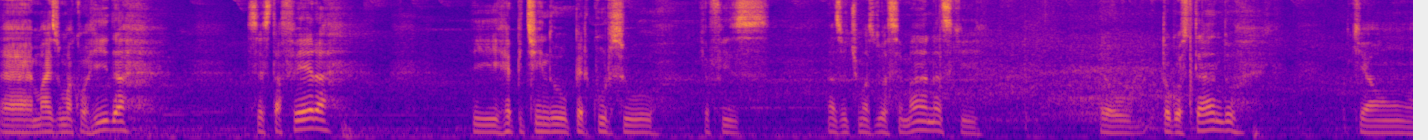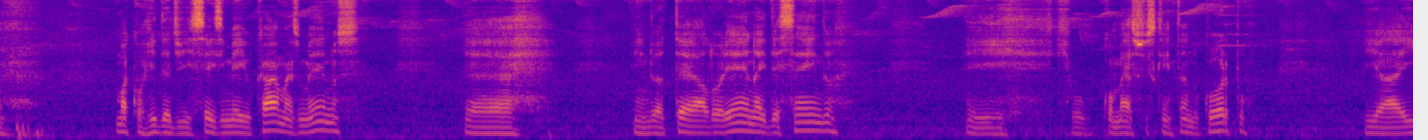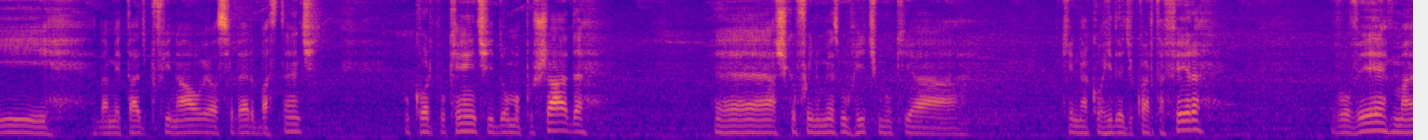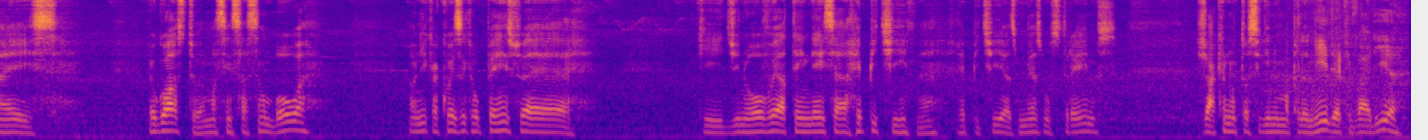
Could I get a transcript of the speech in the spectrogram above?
É, mais uma corrida, sexta-feira, e repetindo o percurso que eu fiz nas últimas duas semanas, que eu estou gostando, que é um, uma corrida de 6,5K mais ou menos, é, indo até a Lorena e descendo, e que eu começo esquentando o corpo, e aí da metade para o final eu acelero bastante, o corpo quente, dou uma puxada, é, acho que eu fui no mesmo ritmo que, a, que na corrida de quarta-feira. Vou ver, mas eu gosto, é uma sensação boa. A única coisa que eu penso é que, de novo, é a tendência a repetir, né? Repetir os mesmos treinos. Já que eu não estou seguindo uma planilha que varia,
